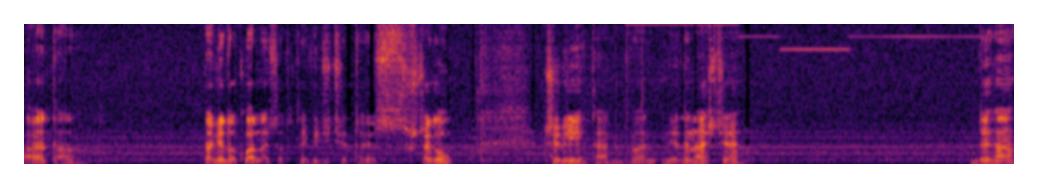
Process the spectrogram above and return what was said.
Ale ta, ta niedokładność, co tutaj widzicie, to jest szczegół. Czyli tak, 11 dycha.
